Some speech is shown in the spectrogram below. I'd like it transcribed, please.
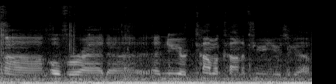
uh, over at, uh, at New York Comic Con a few years ago.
